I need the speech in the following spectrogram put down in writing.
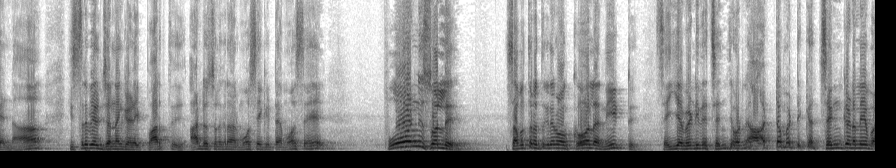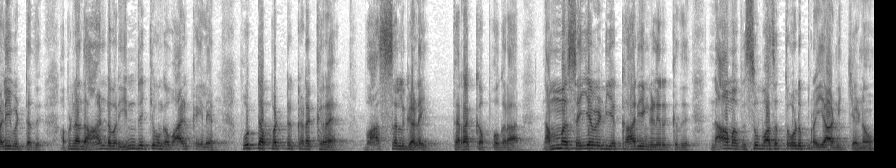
ஏன்னா இஸ்ரவேல் ஜனங்களை பார்த்து ஆண்டவர் சொல்கிறார் மோசே கிட்ட மோசே போன்னு சொல்லு. சமுத்திரத்துக்கு நேரம் உன் கோலை நீட்டு. செய்ய வேண்டியதை செஞ்ச உடனே ஆட்டோமேட்டிக்காக செங்கடலே வழி விட்டது அப்படின்னு அந்த ஆண்டவர் இன்றைக்கு உங்கள் வாழ்க்கையில் பூட்டப்பட்டு கிடக்கிற வாசல்களை திறக்க போகிறார். நம்ம செய்ய வேண்டிய காரியங்கள் இருக்குது. நாம விசுவாசத்தோடு பிரயாணிக்கணும்.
